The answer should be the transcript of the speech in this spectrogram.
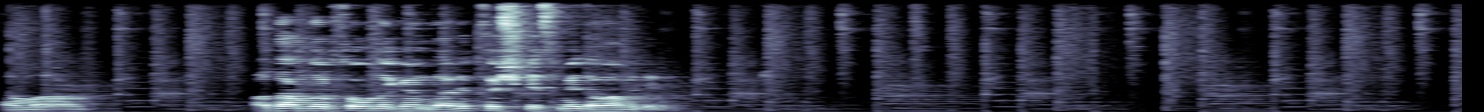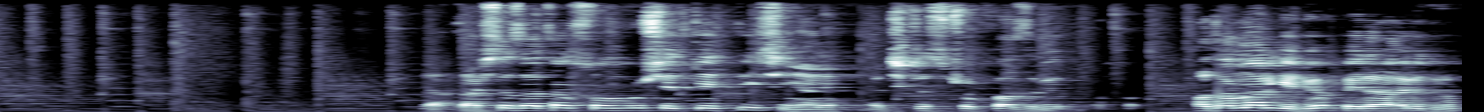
Tamam. Adamları tohumuna gönderdi. Taşı kesmeye devam edelim. Ya taşta zaten son vuruş etki ettiği için yani açıkçası çok fazla bir... Adamlar geliyor. Beyler ayrı durun.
